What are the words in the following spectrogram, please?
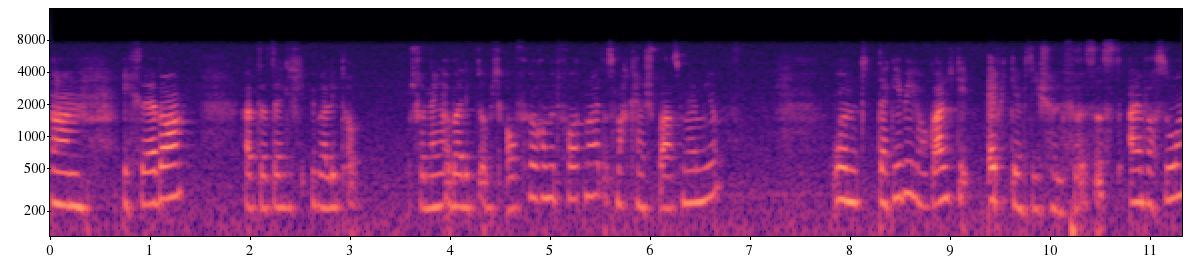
Ähm, ich selber habe tatsächlich überlegt, ob schon länger überlegt, ob ich aufhöre mit Fortnite. Es macht keinen Spaß mehr mir. Und da gebe ich auch gar nicht die Epic Games die Schuld für. Es ist einfach so,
